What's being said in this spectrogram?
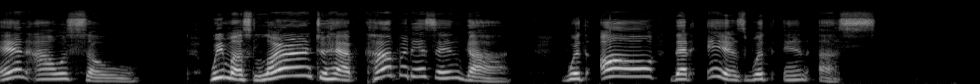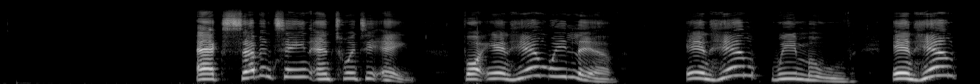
and our soul. We must learn to have confidence in God with all that is within us. Acts 17 and 28 For in him we live, in him we move, in him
